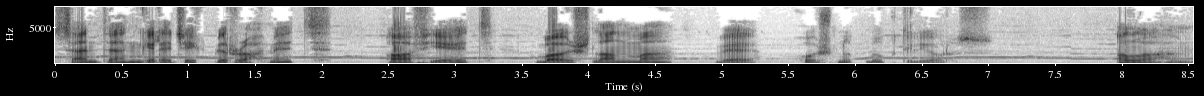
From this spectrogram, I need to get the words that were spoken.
senden gelecek bir rahmet, afiyet, bağışlanma ve hoşnutluk diliyoruz. Allah'ım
